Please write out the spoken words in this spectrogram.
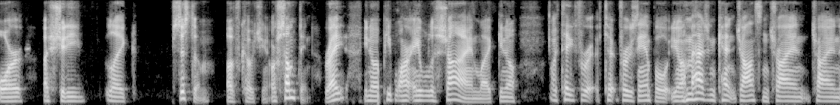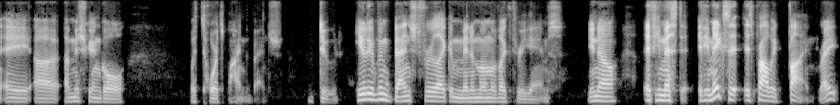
or a shitty like system of coaching or something, right? You know, people aren't able to shine. Like, you know, like take for t- for example, you know, imagine Kent Johnson trying trying a uh, a Michigan goal with Torts behind the bench. Dude, he would have been benched for like a minimum of like three games. You know, if he missed it. If he makes it, it's probably fine, right?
